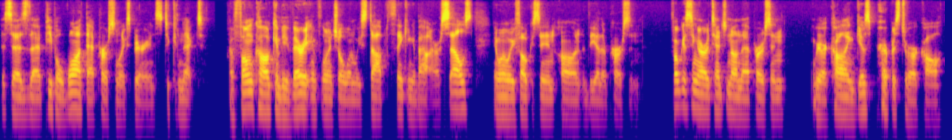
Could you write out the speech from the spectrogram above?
it says that people want that personal experience to connect. A phone call can be very influential when we stop thinking about ourselves and when we focus in on the other person. Focusing our attention on that person we are calling gives purpose to our call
